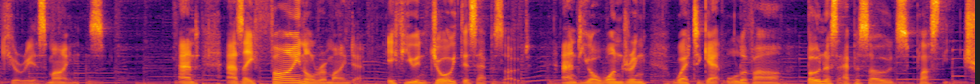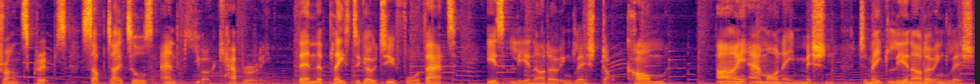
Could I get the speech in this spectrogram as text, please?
curious minds. And as a final reminder, if you enjoyed this episode and you're wondering where to get all of our bonus episodes, plus the transcripts, subtitles, and key vocabulary, then the place to go to for that is leonardoenglish.com. I am on a mission to make Leonardo English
